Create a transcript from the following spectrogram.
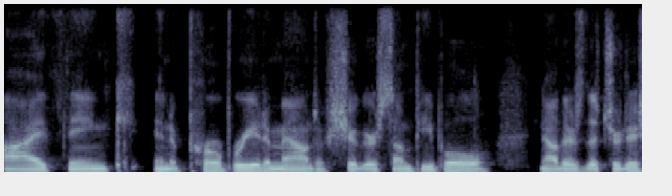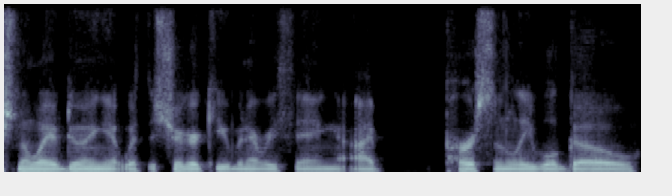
I think an appropriate amount of sugar. Some people now there's the traditional way of doing it with the sugar cube and everything. I personally will go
